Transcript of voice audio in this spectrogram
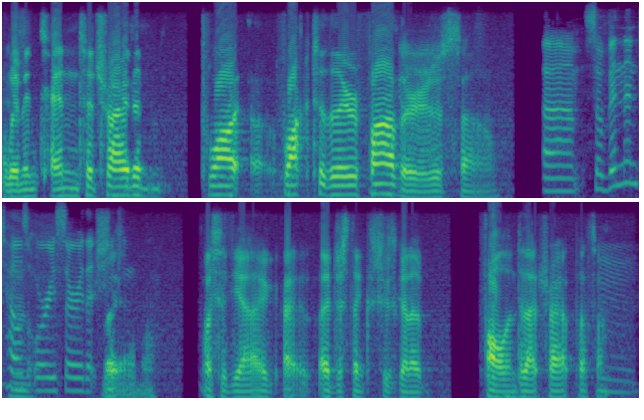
women tend to try to flock, flock to their fathers. So, Um. So Vin then tells Hmm. OreSeur that she but, can. I said, yeah, I, I, I just think she's gonna fall into that trap. That's all. Mm.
